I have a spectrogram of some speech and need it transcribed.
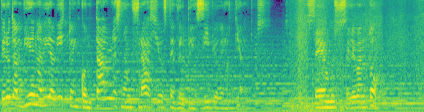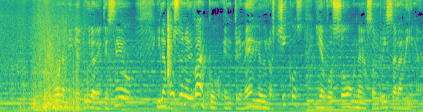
pero también había visto incontables naufragios desde el principio de los tiempos. Zeus se levantó, tomó la miniatura de Teseo y la puso en el barco entre medio de los chicos y esbozó una sonrisa ladina.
